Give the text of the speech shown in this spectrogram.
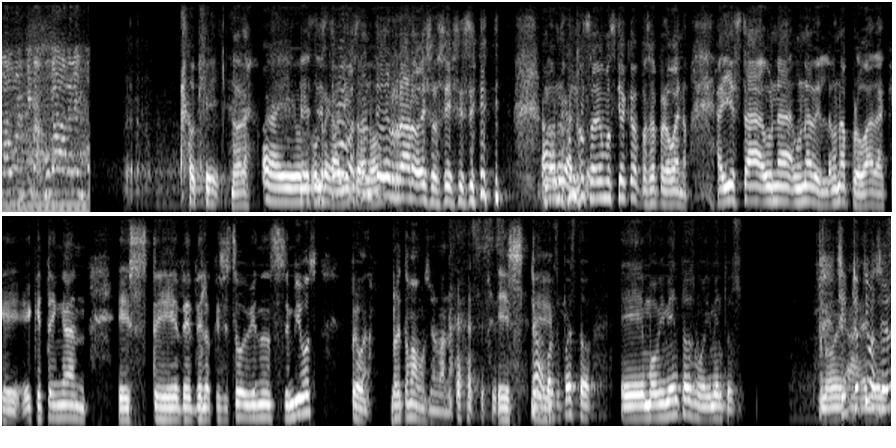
La última jugada del Ok. Ahora. Hay un, un regalito, bastante raro eso, sí, sí, sí. Ah, no, no, sabemos qué acaba de pasar, pero bueno, ahí está una, una de una probada que, que tengan este de, de, lo que se estuvo viviendo en vivos. Pero bueno, retomamos, mi hermano. Este no, por supuesto. Eh, movimientos, movimientos. sí, yo te iba a hacer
